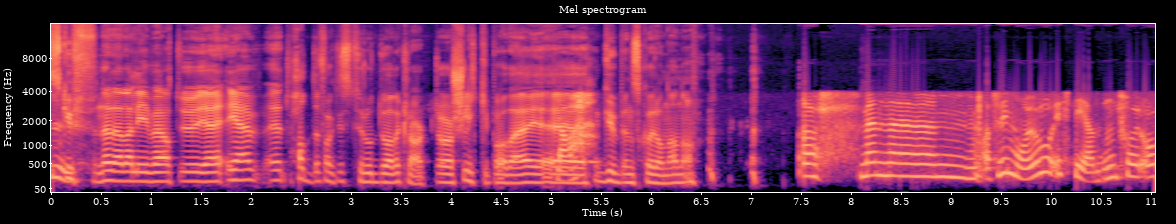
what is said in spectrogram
skuffende, det da, Livet. At du, jeg, jeg, jeg hadde faktisk trodd du hadde klart å slikke på deg eh, Ja. gubbens korona nå. Men eh, altså, vi må jo istedenfor å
